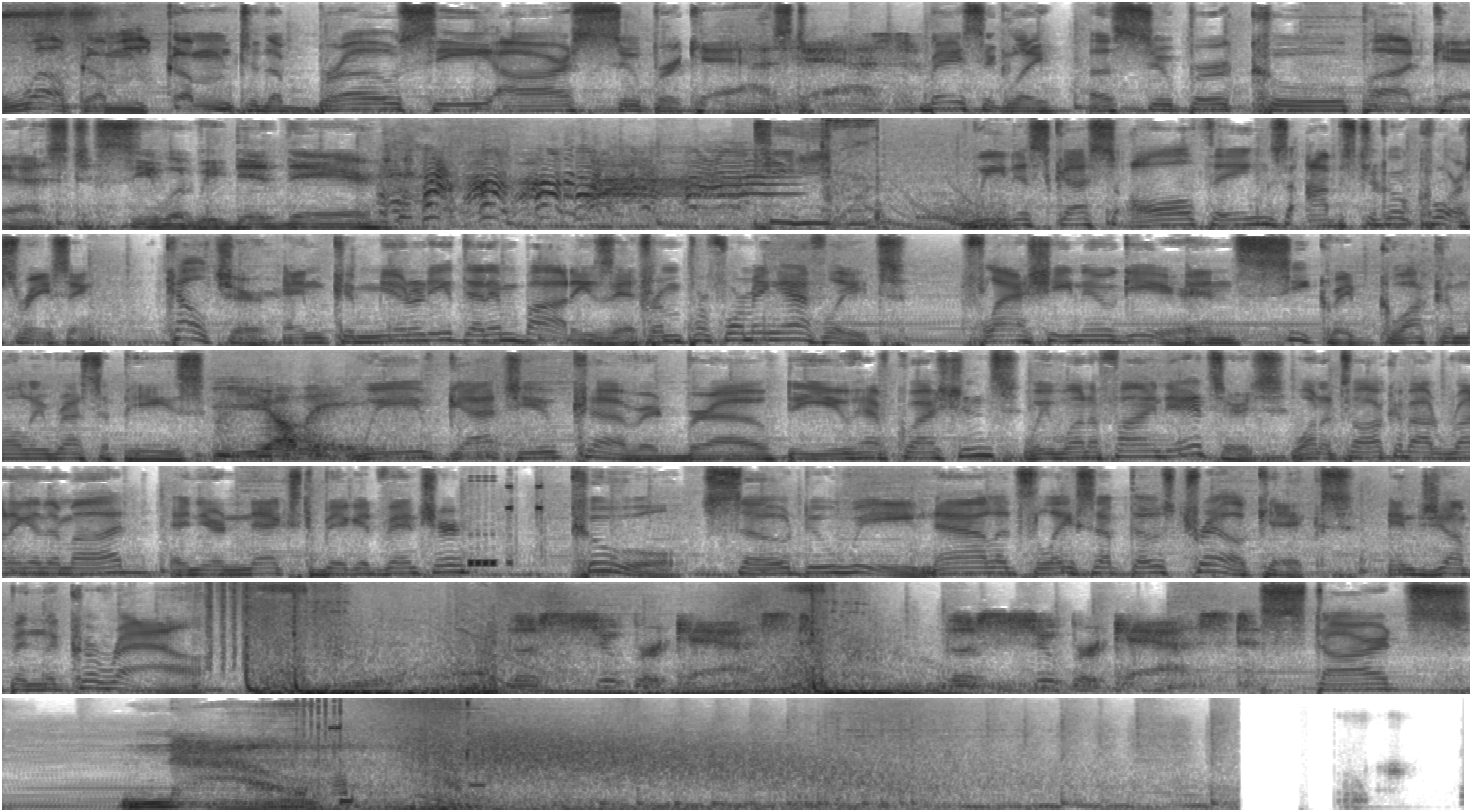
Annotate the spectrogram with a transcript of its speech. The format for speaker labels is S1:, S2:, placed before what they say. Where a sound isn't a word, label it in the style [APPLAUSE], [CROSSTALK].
S1: Welcome, to the Bro CR Supercast. Basically, a super cool podcast. See what we did there? we discuss all things obstacle course racing, culture, and community that embodies it, from performing athletes flashy new gear, and secret guacamole recipes.
S2: Yummy.
S1: We've got you covered, bro. Do you have questions? We want to find answers. Want to talk about running in the mud and your next big adventure? Cool. So do we. Now let's lace up those trail kicks and jump in the corral. The Supercast. The Supercast starts now.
